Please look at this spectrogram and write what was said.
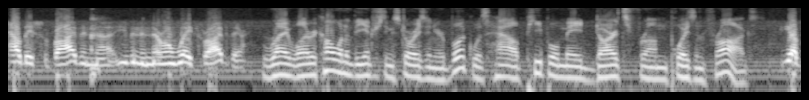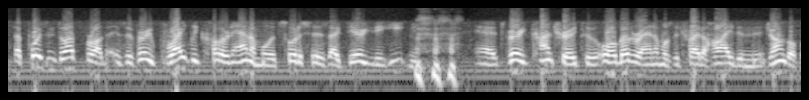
how they survive and uh, even in their own way thrive there. Right. Well, I recall one of the interesting stories in your book was how people made darts from poison frogs. Yeah, a poison dart frog is a very brightly colored animal. It sort of says, I dare you to eat me. and it's very contrary to all other animals that try to hide in the jungle.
